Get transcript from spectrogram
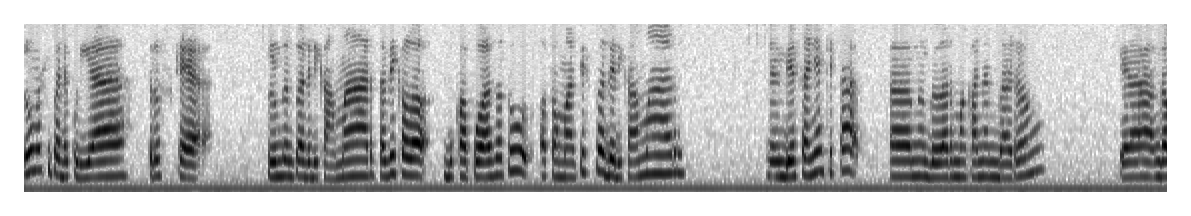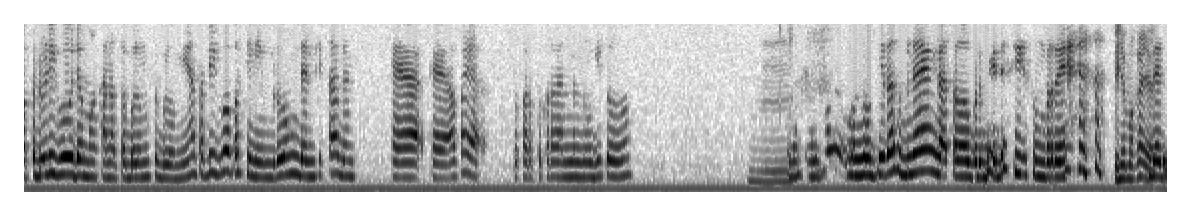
lu masih pada kuliah, terus kayak belum tentu ada di kamar. Tapi kalau buka puasa tuh otomatis tuh ada di kamar. Dan biasanya kita eh, ngegelar makanan bareng. Ya nggak peduli gue udah makan atau belum sebelumnya, tapi gue pasti nimbrung dan kita dan kayak kayak apa ya tukar-tukaran menu gitu. Hmm. Menu kita sebenarnya nggak terlalu berbeda sih sumbernya. Iya makanya Dari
